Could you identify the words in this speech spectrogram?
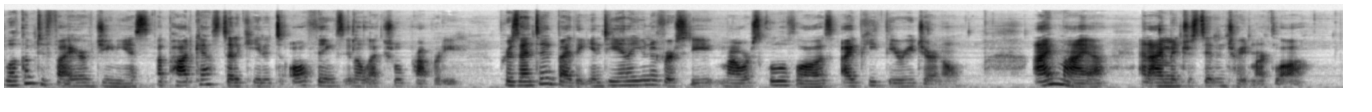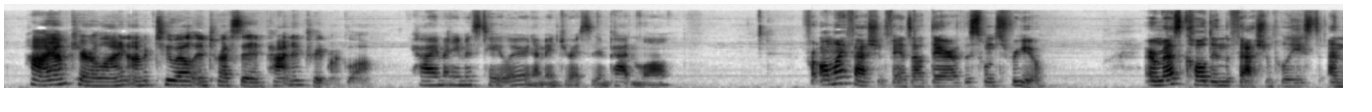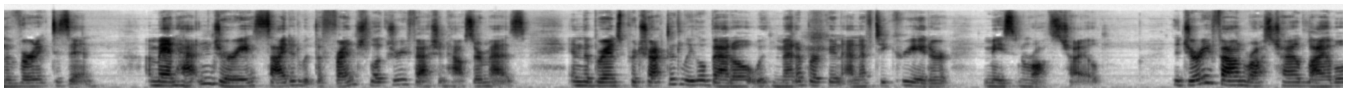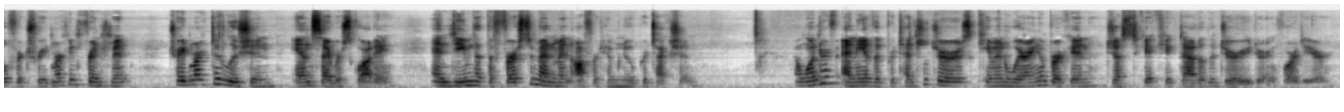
Welcome to Fire of Genius, a podcast dedicated to all things intellectual property, presented by the Indiana University Maurer School of Law's IP Theory Journal. I'm Maya, and I'm interested in trademark law. Hi, I'm Caroline. I'm a 2L interested in patent and trademark law. Hi, my name is Taylor, and I'm interested in patent law. For all my fashion fans out there, this one's for you. Hermes called in the fashion police, and the verdict is in. A Manhattan jury sided with the French luxury fashion house Hermes in the brand's protracted legal battle with Meta Birkin NFT creator Mason Rothschild. The jury found Rothschild liable for trademark infringement, trademark dilution, and cyber squatting, and deemed that the First Amendment offered him no protection. I wonder if any of the potential jurors came in wearing a Birkin just to get kicked out of the jury during voir dire.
